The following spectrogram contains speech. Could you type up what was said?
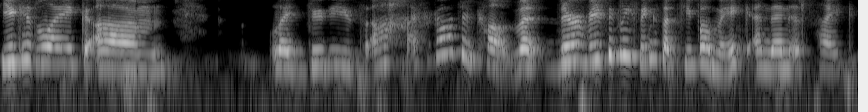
you could like um like do these uh, I forgot what they're called, but they're basically things that people make and then it's like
